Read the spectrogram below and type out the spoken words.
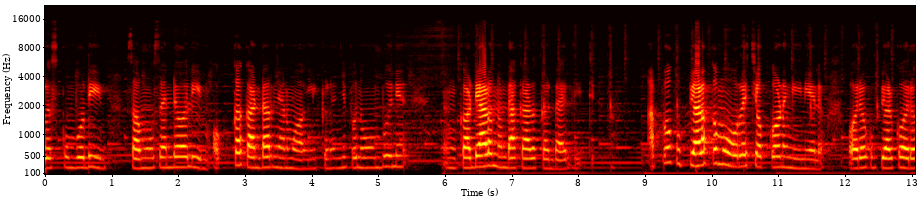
റിസ്കും പൊടിയും സമൂസന്റെ ഓലയും ഒക്കെ കണ്ടറിഞ്ഞാണ് വാങ്ങിക്കണത്. ഇനിയിപ്പോൾ നോമ്പിന് കടിയാളൊന്നും ഉണ്ടാക്കാതൊക്കെ ഉണ്ടായിരുന്നിട്ട്. അപ്പോൾ കുപ്പികളൊക്കെ മൂറ് വെച്ചൊക്കെ ഉണങ്ങിനിയല്ലോ ഓരോ കുപ്പികൾക്ക് ഓരോ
